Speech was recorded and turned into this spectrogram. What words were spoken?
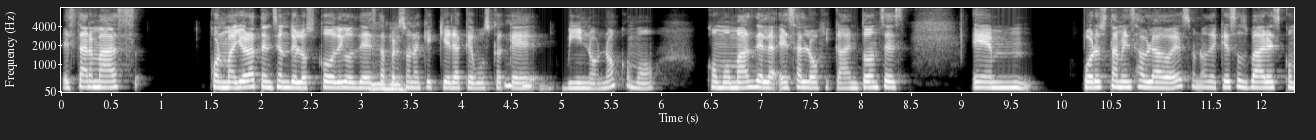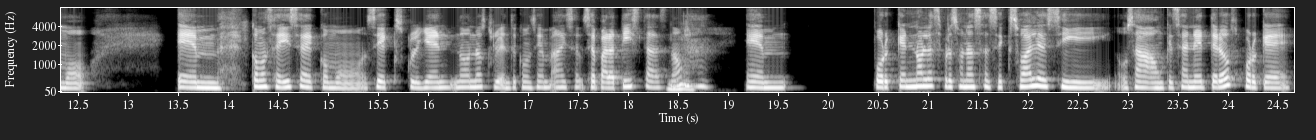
estar más con mayor atención de los códigos de esta persona que quiera, que busca que vino, ¿no? Como, como más de la, esa lógica. Entonces, em, por eso también se ha hablado de eso, ¿no? De que esos bares como, em, ¿cómo se dice? Como, sí, excluyente, no, no excluyente, ¿cómo se llama? Ay, se- separatistas, ¿no? Em, ¿por qué no las personas asexuales y, o sea, aunque sean heteros, porque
